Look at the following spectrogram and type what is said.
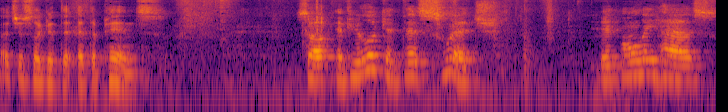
let's just look at the at the pins. So if you look at this switch, it only has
